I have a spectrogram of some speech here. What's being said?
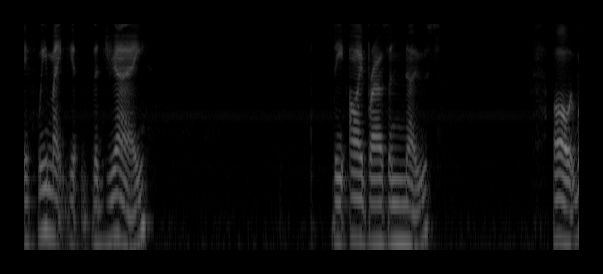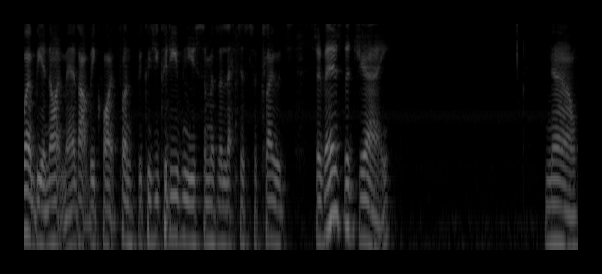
if we make the J the eyebrows and nose. Oh, it won't be a nightmare. That'll be quite fun because you could even use some of the letters for clothes. So there's the J. Now,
